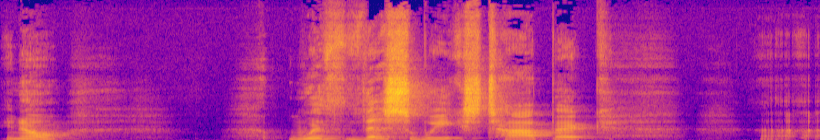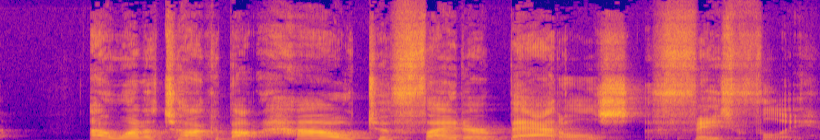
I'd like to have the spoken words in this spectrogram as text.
You know, with this week's topic, uh, I want to talk about how to fight our battles faithfully.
